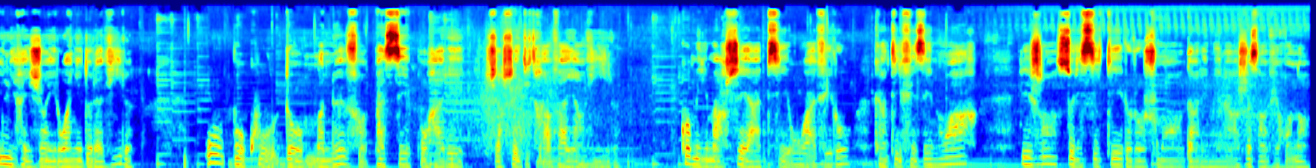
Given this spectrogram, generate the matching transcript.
une région éloignée de la ville où beaucoup de manœuvres passaient pour aller chercher du travail en ville. Comme ils marchaient à pied ou à vélo quand il faisait noir, les gens sollicitaient le logement dans les ménages environnants.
